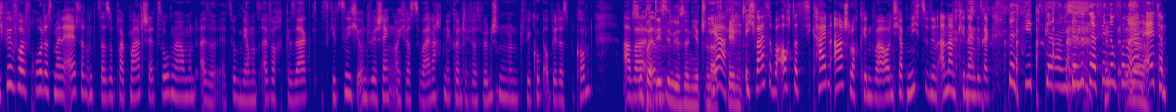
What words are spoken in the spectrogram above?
Ich bin voll froh, dass meine Eltern uns da so pragmatisch erzogen haben und also erzogen, die haben uns einfach gesagt, es gibt's nicht und wir schenken euch was zu Weihnachten, ihr könnt euch was wünschen und wir gucken, ob ihr das bekommt. Aber, Super ähm, desillusioniert schon ja, als Kind. Ich weiß aber auch, dass ich kein Arschlochkind war und ich habe nicht zu den anderen Kindern gesagt, das gibt's gar nicht, das ist eine Erfindung von euren ja. Eltern.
